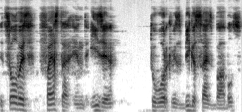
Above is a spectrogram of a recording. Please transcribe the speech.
It's always faster and easier to work with bigger size bubbles.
